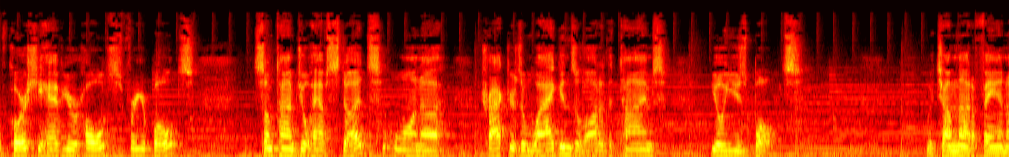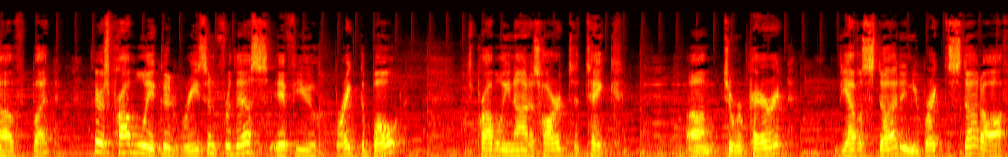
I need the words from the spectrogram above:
of course, you have your holes for your bolts. Sometimes you'll have studs on uh, tractors and wagons. A lot of the times you'll use bolts, which I'm not a fan of, but there's probably a good reason for this. If you break the bolt, it's probably not as hard to take um, to repair it. If you have a stud and you break the stud off,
